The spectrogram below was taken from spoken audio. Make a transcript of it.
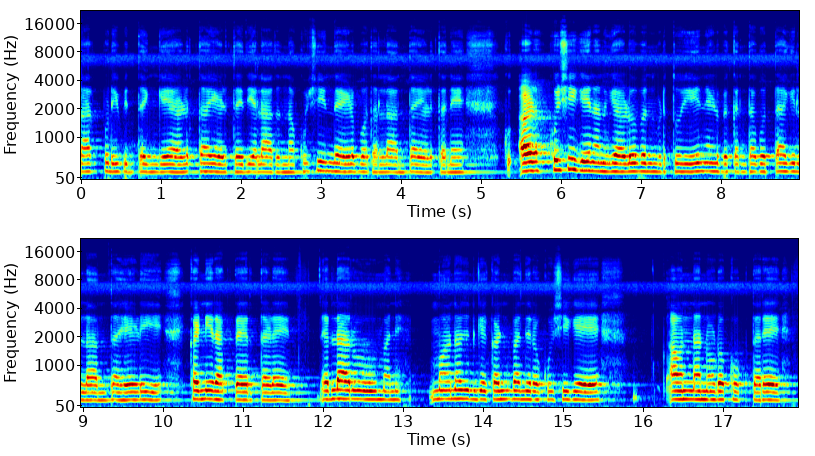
ಕಾರ್ಪುಡಿ ಪುಡಿ ಬಿದ್ದಂಗೆ ಅಳ್ತಾ ಹೇಳ್ತಾ ಇದೆಯಲ್ಲ, ಅದನ್ನು ಖುಷಿಯಿಂದ ಹೇಳ್ಬೋದಲ್ಲ ಅಂತ ಹೇಳ್ತಾನೆ. ಖುಷಿಗೆ ನನಗೆ ಅಳು ಬಂದ್ಬಿಡ್ತು. ಏನು ಹೇಳ್ಬೇಕಂತ ಗೊತ್ತಾಗಿಲ್ಲ ಅಂತ ಹೇಳಿ ಕಣ್ಣೀರು ಹಾಕ್ತಾ ಇರ್ತಾಳೆ. ಎಲ್ಲರೂ ಮನೆ ಮನೋಜನಿಗೆ ಕಣ್ಣು ಬಂದಿರೋ ಖುಷಿಗೆ ಅವನ್ನ ನೋಡೋಕೆ ಹೋಗ್ತಾರೆ.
